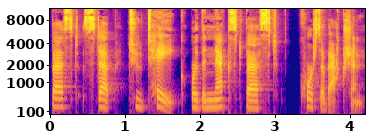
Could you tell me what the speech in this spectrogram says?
best step to take or the next best course of action?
